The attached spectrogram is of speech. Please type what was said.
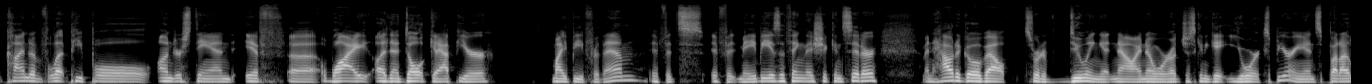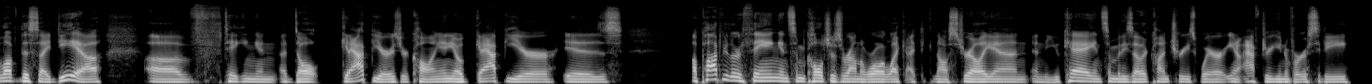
kind of let people understand if uh, why an adult gap year might be for them if it's if it maybe is a thing they should consider and how to go about sort of doing it. Now i know we're just going to get your experience but i love this idea of taking an adult gap year as you're calling it you know gap year is a popular thing in some cultures around the world like i think in australia and, and the uk and some of these other countries where you know after university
